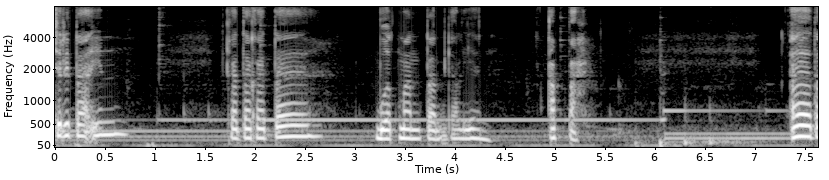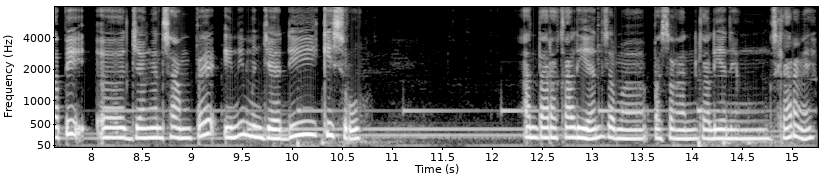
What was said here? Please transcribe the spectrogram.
ceritain kata-kata buat mantan kalian. Apa? Uh, tapi uh, jangan sampai ini menjadi kisruh antara kalian sama pasangan kalian yang sekarang ya?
